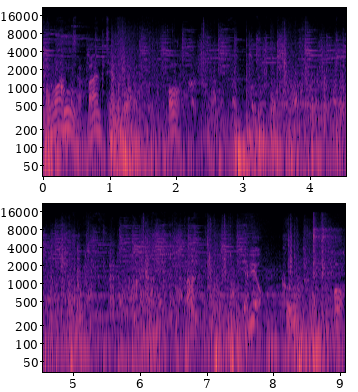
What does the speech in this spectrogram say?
Commander, Banten Wall. Oak. Ban, Debio, Ku, Oak.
